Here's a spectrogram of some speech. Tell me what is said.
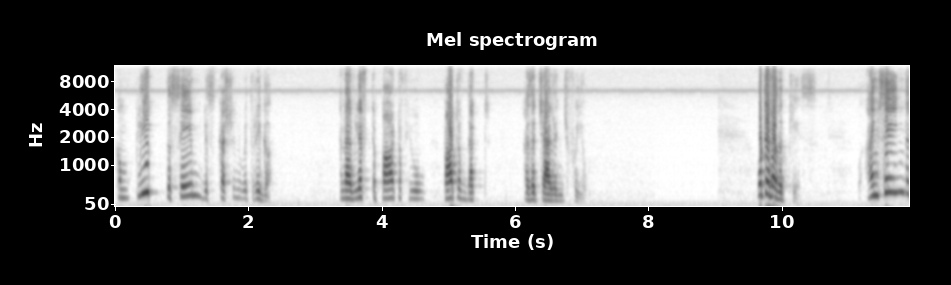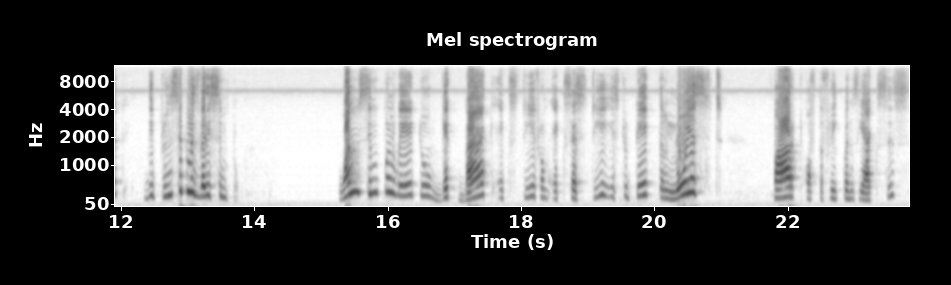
complete the same discussion with rigor. And I have left a part of you, part of that as a challenge for you. Whatever the case, I am saying that the principle is very simple. One simple way to get back x t from x s t is to take the lowest part of the frequency axis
